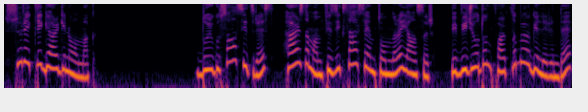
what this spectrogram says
Sürekli gergin olmak. Duygusal stres her zaman fiziksel semptomlara yansır ve vücudun farklı bölgelerinde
